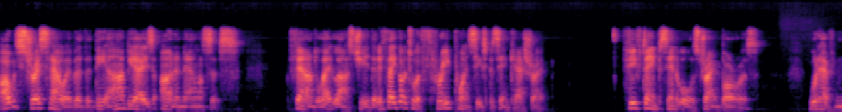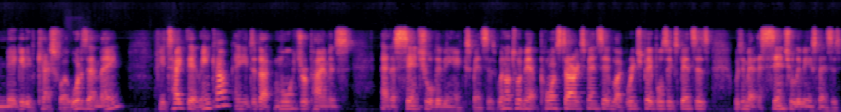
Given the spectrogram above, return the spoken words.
I would stress, however, that the RBA's own analysis found late last year that if they got to a 3.6% cash rate, 15% of all Australian borrowers would have negative cash flow. What does that mean? If you take their income and you deduct mortgage repayments and essential living expenses, we're not talking about porn star expensive, like rich people's expenses. We're talking about essential living expenses.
